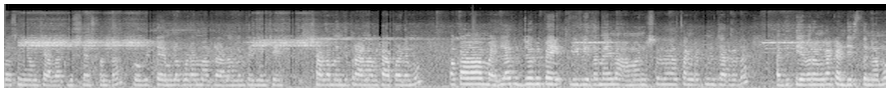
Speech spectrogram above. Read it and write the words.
కోసం మేము చాలా కృషి చేస్తుంటాం. కోవిడ్ టైంలో కూడా మా ప్రాణాలకు తెగించి చాలా మంది ప్రాణాలు కాపాడాము. ఒక మహిళా ఉద్యోగిపై ఈ విధమైన అమానుషుల సంఘటన జరగడం అది తీవ్రంగా ఖండిస్తున్నాము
